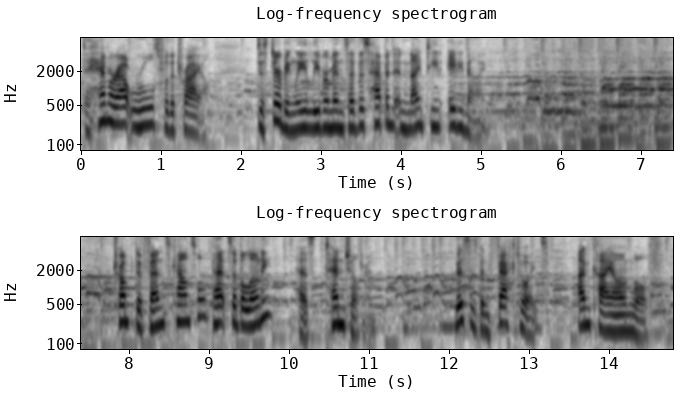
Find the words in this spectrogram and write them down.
to hammer out rules for the trial. Disturbingly, Lieberman said this happened in 1989. Trump Defense Counsel Pat Cipollone has 10 children. This has been Factoids. I'm Chion Wolf.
